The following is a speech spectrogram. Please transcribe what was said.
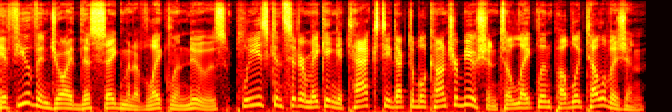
If you've enjoyed this segment of Lakeland News, please consider making a tax-deductible contribution to Lakeland Public Television.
